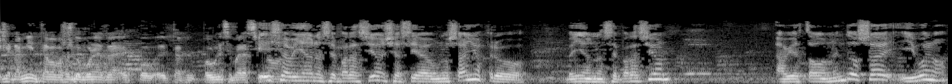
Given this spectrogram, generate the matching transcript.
Ella también estaba pasando por una, tra- por, por una separación. Ella venía de una separación ya hacía unos años, pero venía de una separación. Había estado en Mendoza y bueno,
